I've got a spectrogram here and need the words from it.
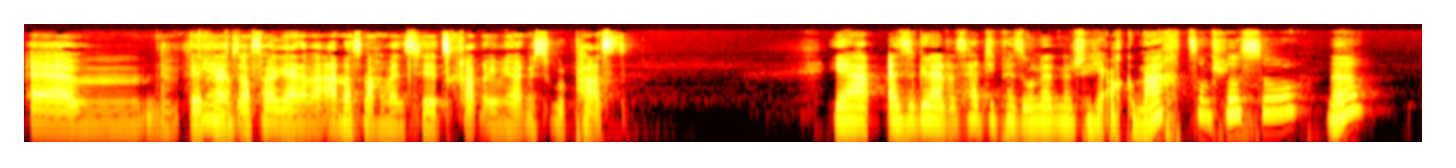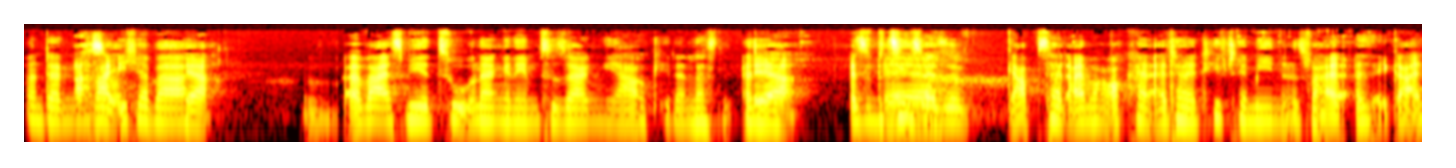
Ähm, wir Ja. können es auch voll gerne mal anders machen, wenn es dir jetzt gerade irgendwie halt nicht so gut passt. Ja, also genau, das hat die Person dann natürlich auch gemacht zum Schluss so, ne? Und dann Ach war so, ich aber, Ja, war es mir zu unangenehm zu sagen, ja, okay, dann lass, also, ja, also beziehungsweise gab es halt einfach auch keinen Alternativtermin und es war also egal.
